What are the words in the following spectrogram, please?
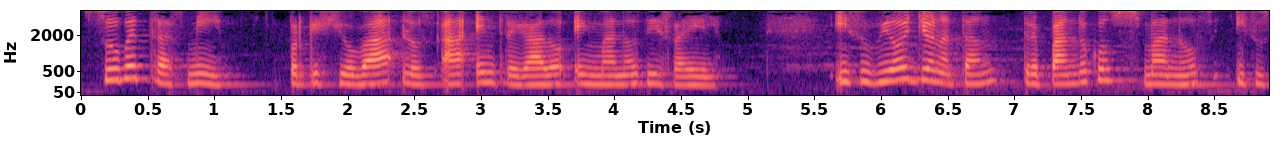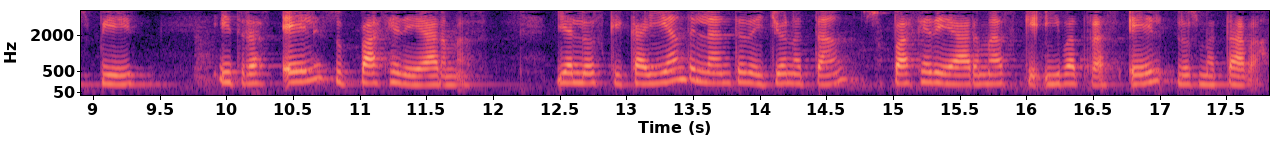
Sube tras mí, porque Jehová los ha entregado en manos de Israel. Y subió Jonathan, trepando con sus manos y sus pies, y tras él su paje de armas, y a los que caían delante de Jonathan, su paje de armas que iba tras él los mataba.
